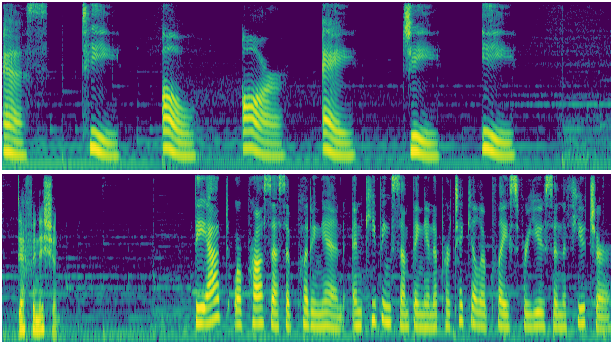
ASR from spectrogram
S T O R A G E. Definition. The act or process of putting in and keeping something in a particular place for use in the future,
